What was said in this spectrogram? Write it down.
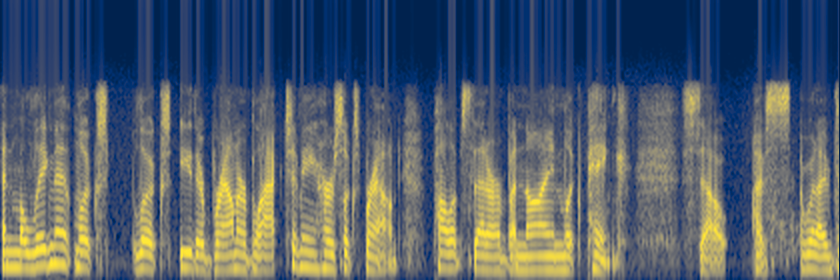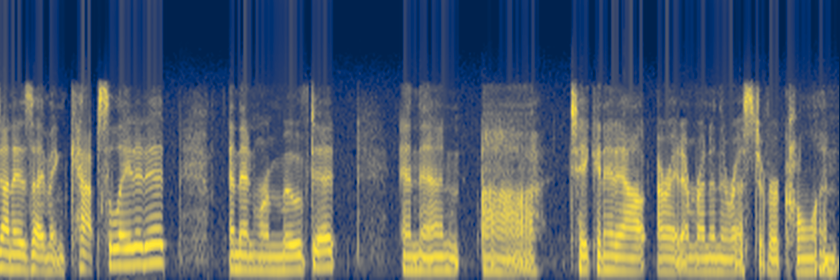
And malignant looks looks either brown or black to me. Hers looks brown. Polyps that are benign look pink. So I've what I've done is I've encapsulated it and then removed it and then uh, taken it out. All right, I'm running the rest of her colon.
